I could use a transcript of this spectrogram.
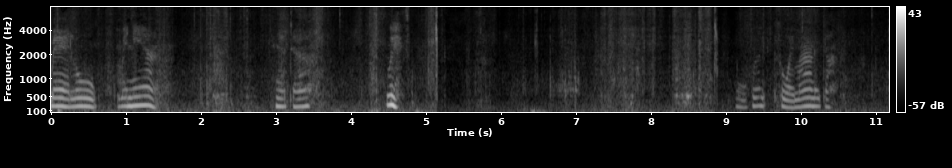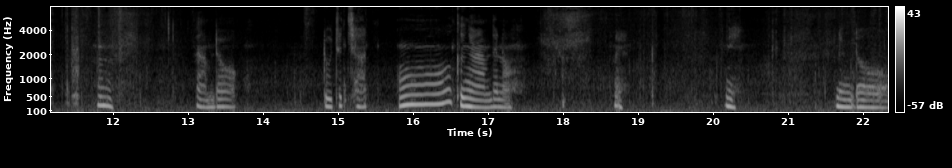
แม่ลูกไม่เนี่ย เนี่ยจ้าอุ้ยโหเพื่อนสวยมากเลยจ้ะอืมสามดอก ดูชัดๆอ๋อคืองามแต่เนาะนี่ นี่หนึ่งดอก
